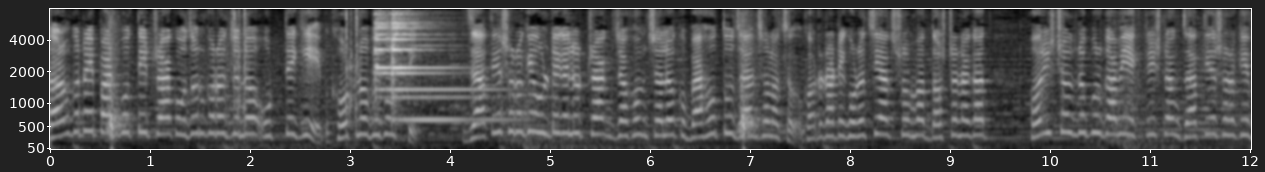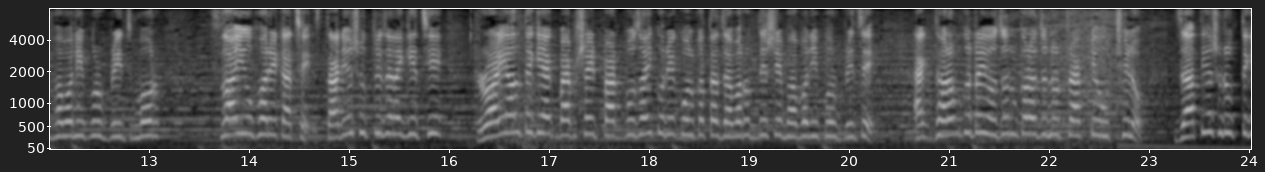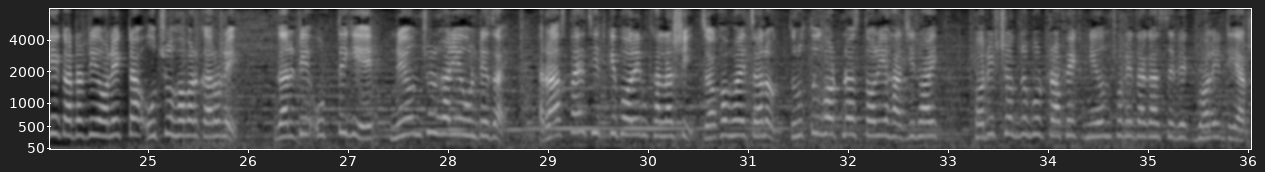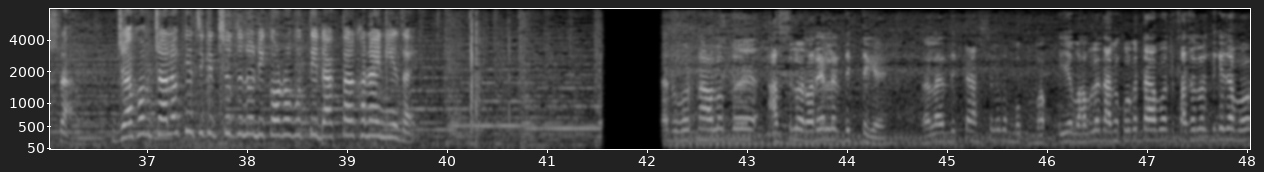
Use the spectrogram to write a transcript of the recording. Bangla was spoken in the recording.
ধর্মঘটায় পাট ট্রাক ওজন করার জন্য উঠতে গিয়ে ঘটল বিপত্তি। জাতীয় সড়কে উল্টে গেল ট্রাক যখন চালক ব্যাহত যান চলাচল। ঘটনাটি ঘটেছে আজ সোমবার দশটা নাগাদ হরিশ্চন্দ্রপুর গামী একত্রিশ নং জাতীয় সড়কে ভবানীপুর ব্রিজ মোড় ফ্লাইওভারের কাছে। স্থানীয় সূত্রে জানা গিয়েছে, রয়্যাল থেকে এক ব্যবসায়ী পাট বোঝাই করে কলকাতা যাওয়ার উদ্দেশ্যে ভবানীপুর ব্রিজে এক ধরমঘটায় ওজন করার জন্য ট্রাকটি উঠছিল। জাতীয় সড়ক থেকে কাটাটি অনেকটা উঁচু হওয়ার কারণে গাড়িটি উঠতে গিয়ে নিয়ন্ত্রণ হারিয়ে উল্টে যায়। রাস্তায় ছিটকে পড়েন খালাসি। জখম হয় চালক। দ্রুত ঘটনাস্থলে হাজির হয় হরিশ্চন্দ্রপুর ট্রাফিক নিয়ন্ত্রণে থাকা সিভিক ভলেন্টিয়ার্সরা। জখম চালককে চিকিৎসার জন্য নিকটবর্তী ডাক্তারখানায় নিয়ে যায়। দুর্ঘটনা হলো তো আসছিল রারিয়ালের দিক থেকে। রারিয়ালের দিক থেকে আসছিল তো ইয়ে ভাবলে আমি কলকাতা যাব চাচালের দিকে যাব।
